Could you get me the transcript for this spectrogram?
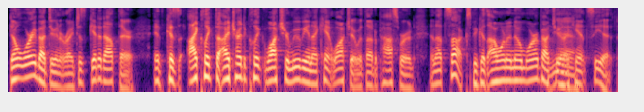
don't worry about doing it right. Just get it out there. Because I clicked, I tried to click watch your movie and I can't watch it without a password. And that sucks because I want to know more about you and I can't see it.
